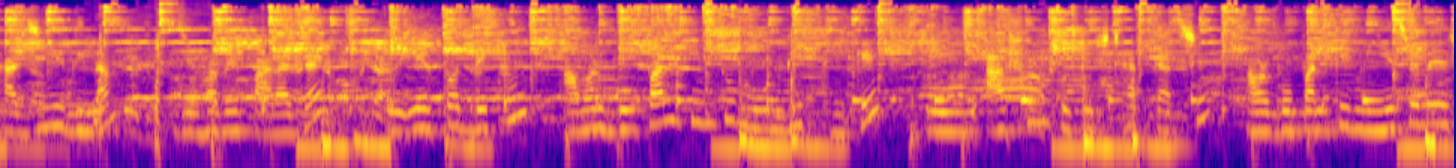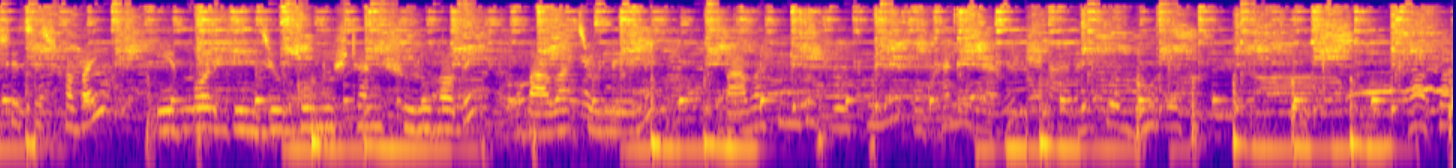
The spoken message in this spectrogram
সাজিয়ে দিলাম, যেভাবে পারা যায়। তো এরপর দেখুন, আমার গোপাল কিন্তু মন্দির থেকে এই আসন প্রতিষ্ঠার কাছে আমার গোপালকে নিয়ে চলে এসেছে সবাই। এরপর এই যোগ্য অনুষ্ঠান শুরু হবে। বাবা চলে এলে বাবা কিন্তু প্রথমে ওখানে যাবে, তার তারপর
